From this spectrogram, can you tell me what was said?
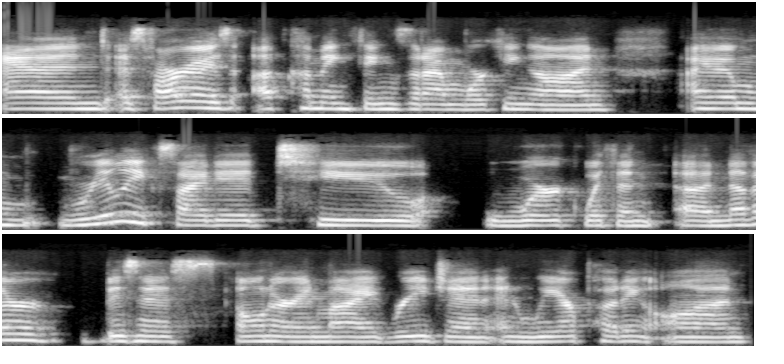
And as far as upcoming things that I'm working on, I am really excited to work with an, another business owner in my region and we are putting on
